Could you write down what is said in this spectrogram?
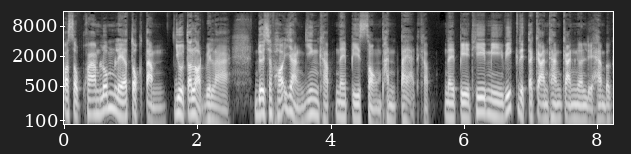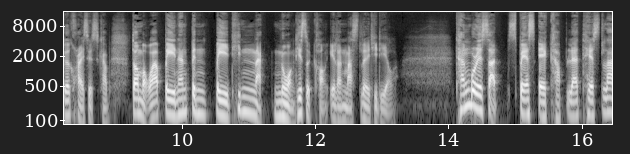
ประสบความล้มเหลวตกต่ำอยู่ตลอดเวลา โดยเฉพาะอย่างยิ่งครับในปี 2008 ครับในปีที่มีวิกฤตการณ์ทางการเงินหรือ Hamburger Crisis ครับต้องบอกว่าปีนั้นเป็นปีที่หนักหน่วงที่สุดของอีลอนมัสเลยทีเดียว ทั้งบริษัท SpaceX ครับและ Tesla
